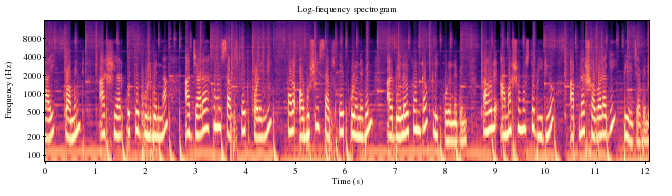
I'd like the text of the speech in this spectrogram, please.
লাইক, কমেন্ট আর শেয়ার করতে ভুলবেন না। আর যারা এখনও সাবস্ক্রাইব করেননি, তারা অবশ্যই সাবস্ক্রাইব করে নেবেন আর বেল আইকনটাও ক্লিক করে নেবেন। তাহলে আমার সমস্ত ভিডিও আপনার সবার আগেই পেয়ে যাবেন।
